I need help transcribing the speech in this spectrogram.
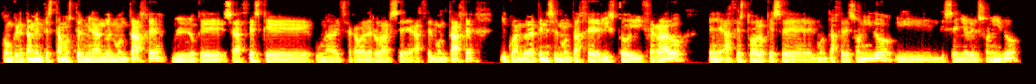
Concretamente estamos terminando el montaje. Lo que se hace es que una vez se acaba de rodar se hace el montaje y cuando ya tienes el montaje listo y cerrado, eh, haces todo lo que es el montaje de sonido y el diseño del sonido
